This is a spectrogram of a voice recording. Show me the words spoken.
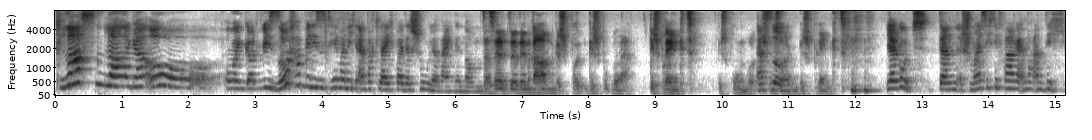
Klassenlager! Oh! Oh mein Gott, wieso haben wir dieses Thema nicht einfach gleich bei der Schule reingenommen? Das hätte den Rahmen gespr gespr gesprengt. Gesprungen wollte Ach ich schon so. sagen, gesprengt. Ja gut, dann schmeiße ich die Frage einfach an dich.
